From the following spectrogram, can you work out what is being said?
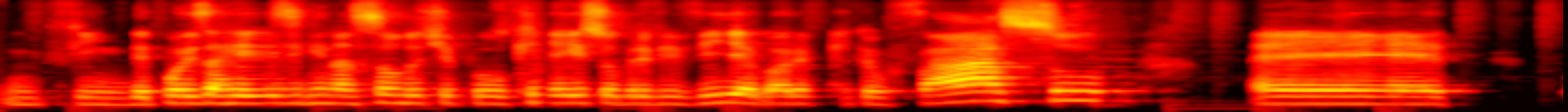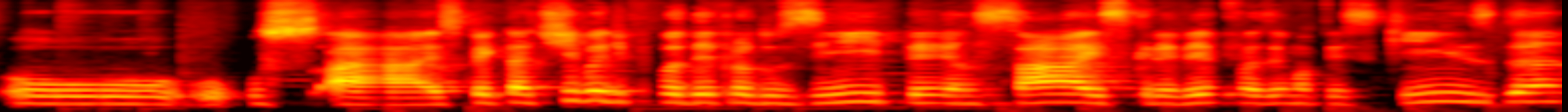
enfim, depois a resignação do tipo, ok, sobrevivi, agora o que, que eu faço? É, o, o, a expectativa de poder produzir, pensar, escrever, fazer uma pesquisa,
